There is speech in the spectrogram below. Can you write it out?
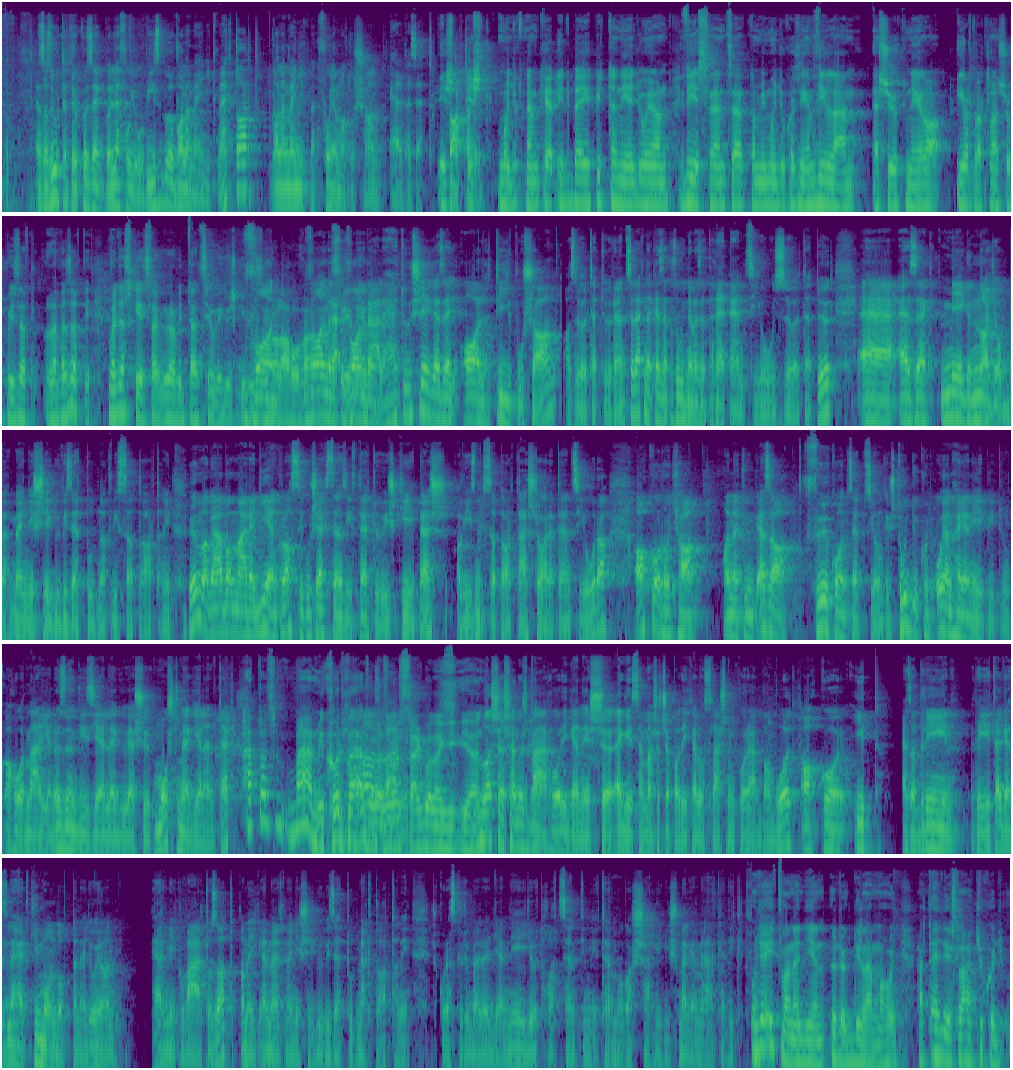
ez az ültető közegből lefolyó vízből valamennyit megtart, valamennyit meg folyamatosan elvezet. És, és mondjuk nem kell itt beépíteni egy olyan vészrendszert, ami mondjuk az ilyen villám esőknél a írtatlan sok vizet levezeti? Vagy ez kész a gravitáció végül is kiviszi van, valahova? Van rá, van rá lehetőség, ez egy al típusa a zöldtető rendszereknek, ezek az úgynevezett retenciós zöldtetők. E, ezek még nagyobb mennyiségű vizet tudnak visszatartani. Önmagában már egy ilyen klasszikus extenzív tető is képes a víz visszatartásra, a retencióra, akkor, hogyha ha nekünk ez a fő koncepciónk, és tudjuk, hogy olyan helyen építünk, ahol már ilyen özönvíz jellegű esők most megjelentek. Hát az bármikor, bárhol az, az bármikor. országban megjön. Lassan sajnos bárhol, igen, és egészen más a csapadék eloszlás, mint korábban volt, akkor itt ez a drén réteg, ez lehet kimondottan egy olyan termékváltozat, amelyik emelt mennyiségű vizet tud megtartani. És akkor ez körülbelül egy ilyen 4-5-6 cm magasságig is megemelkedik. Ugye itt van egy ilyen örök dilemma, hogy hát egyrészt látjuk, hogy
